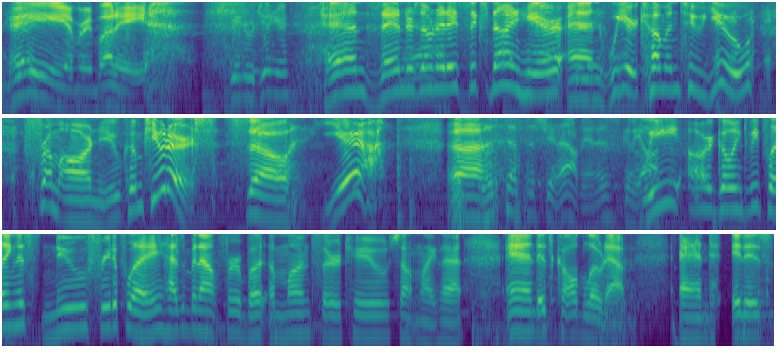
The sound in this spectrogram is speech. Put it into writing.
Hey everybody, Junior Junior. and Zone Yeah. 8869 here, and we are coming to you from our new computers. So yeah, Let's, uh, let's test this shit out, man. This is gonna be awesome. we are going to be playing this new free-to-play. Hasn't been out for but a month or two, something like that, and it's called Loadout. And it is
